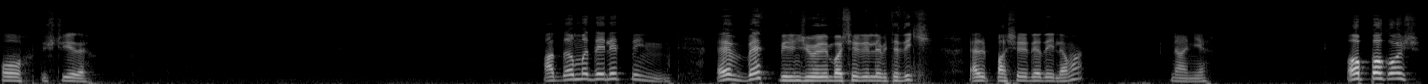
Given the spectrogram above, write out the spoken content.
Oh, düştü yere. Adamı delirtmeyin. Evet, birinci bölüm başarıyla bitirdik. Yani başarıyla değil ama aynı yer. Hoppa koş.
